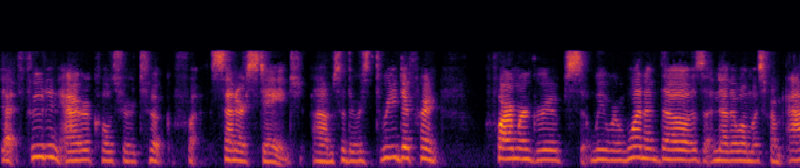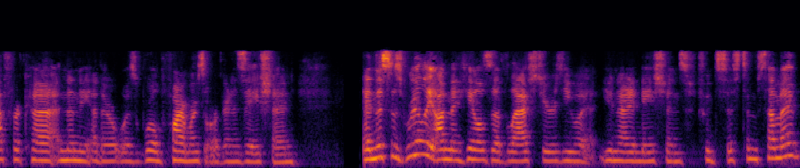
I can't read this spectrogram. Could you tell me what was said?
that food and agriculture took center stage. Um, so there was three different farmer groups. We were one of those. Another one was from Africa, and then the other was World Farmers Organization. And this is really on the heels of last year's United Nations Food System Summit.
